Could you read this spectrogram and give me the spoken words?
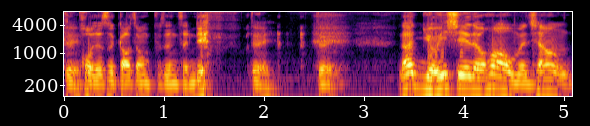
对，或者是高中不认真练，对对。那有一些的话，我们像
